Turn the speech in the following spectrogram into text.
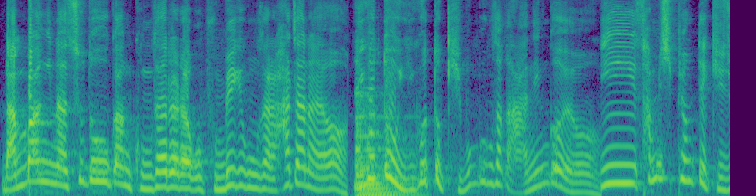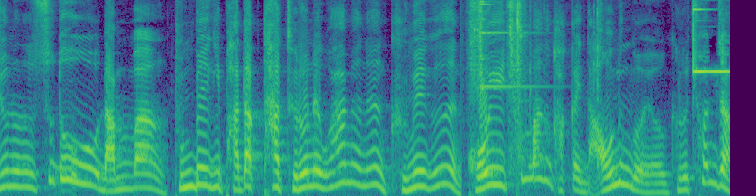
난방이나 수도관 공사를 하고 분배기 공사를 하잖아요. 이것도 이것도 기본 공사가 아닌 거예요. 이 30평대 기준으로 수도 난방 분배기 바닥 다 드러내고 하면은 금액은 거의 천만 원 가까이 나오는 거예요. 그리고 천장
